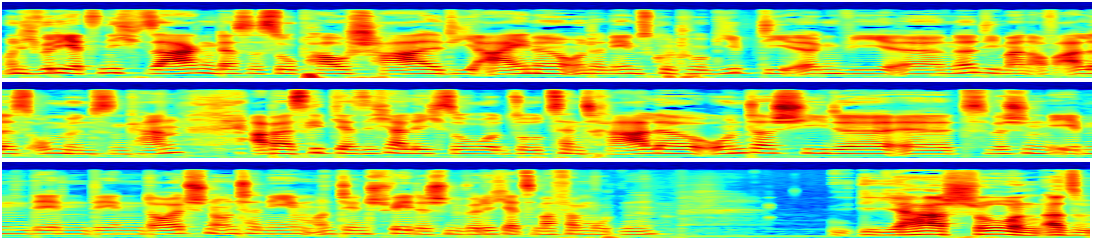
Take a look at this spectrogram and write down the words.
und ich würde jetzt nicht sagen, dass es so pauschal die eine Unternehmenskultur gibt, die irgendwie, äh, ne, die man auf alles ummünzen kann. Aber es gibt ja sicherlich so, so zentrale Unterschiede äh, zwischen eben den, den deutschen Unternehmen und den schwedischen, würde ich jetzt mal vermuten. Ja, schon. Also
